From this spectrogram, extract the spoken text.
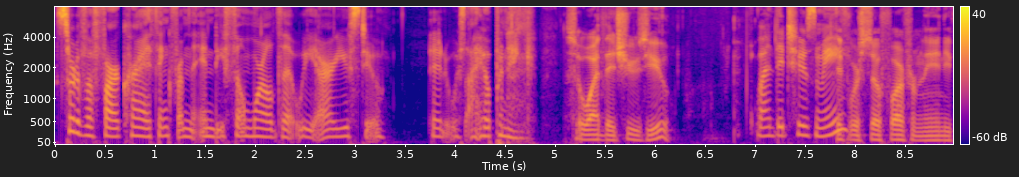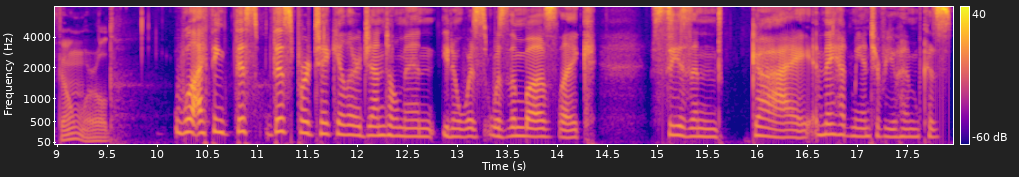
sort of a far cry, I think, from the indie film world that we are used to. It was eye opening. So why'd they choose you Why'd they choose me? if we're so far from the indie film world? Well, I think this this particular gentleman, you know, was was the most like seasoned guy, and they had me interview him because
